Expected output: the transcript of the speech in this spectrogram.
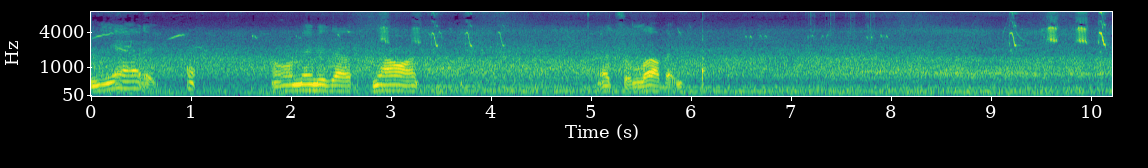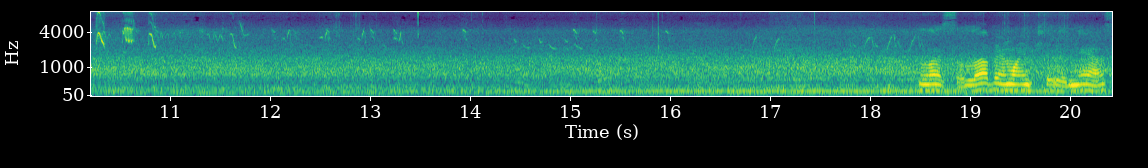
And attic. Oh, oh maybe that, no, that's 11. Unless 11 went to the nest.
